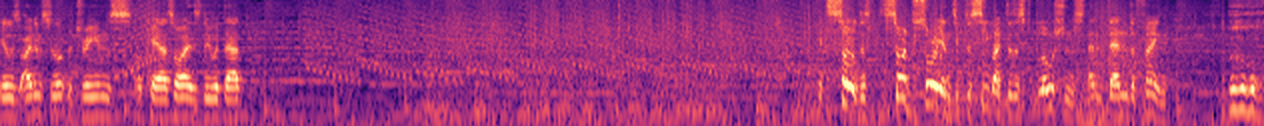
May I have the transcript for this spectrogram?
Shields items fill up with dreams. Okay, that's all I have to do with that. It's so it's so disorienting to see like the explosions and then the thing.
